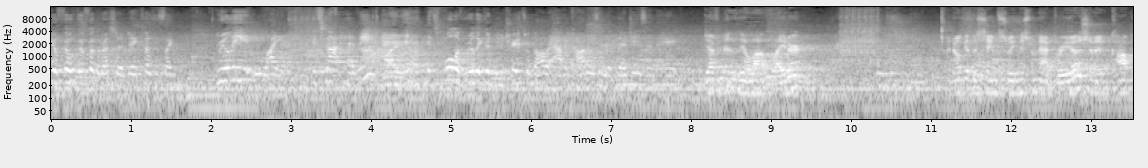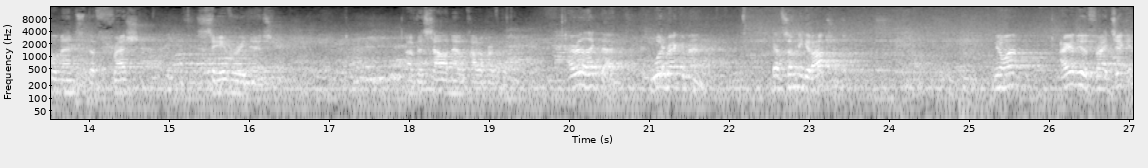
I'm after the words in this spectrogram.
you'll feel good for the rest of the day because it's like really light. It's not heavy and it, it's full of really good nutrients with all the avocados and the veggies and the egg. Definitely a lot lighter. I don't get the same sweetness from that brioche, and it complements the fresh savoriness of the salad and avocado perfectly. I really like that. Would recommend. Got so many good options. You know what? I gotta do the fried chicken.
